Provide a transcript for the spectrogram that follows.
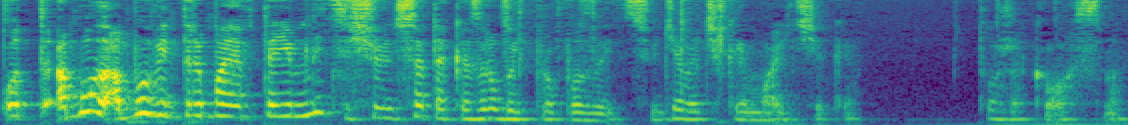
От або, або він тримає в таємниці, що він все-таки зробить пропозицію. Дівчатки і мальчики. Дуже класно.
